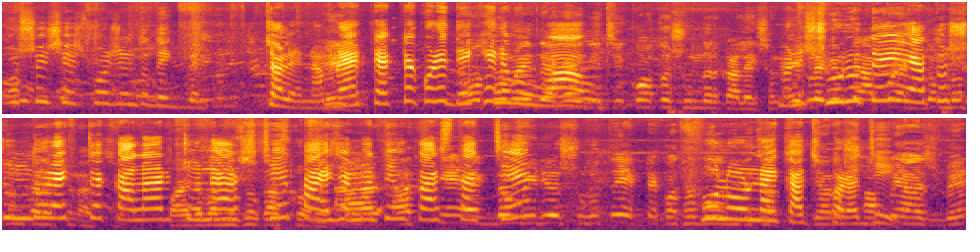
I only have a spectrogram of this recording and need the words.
অবশ্যই শেষ পর্যন্ত দেখবেন। চলেন আমরা একটা একটা করে দেখে নেব ওয়াও। কত সুন্দর কালেকশন মানে শুরুতেই এত সুন্দর একটা কালার চলে আসছে পায়জামাতেও কাজ থাকছে। ভিডিও শুরুতে একটা কথা বলতে ওড়নায় কাজ করা, জি। আসবেন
